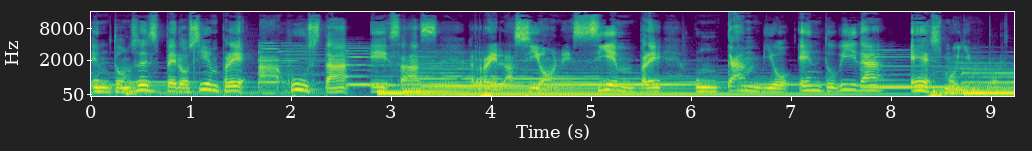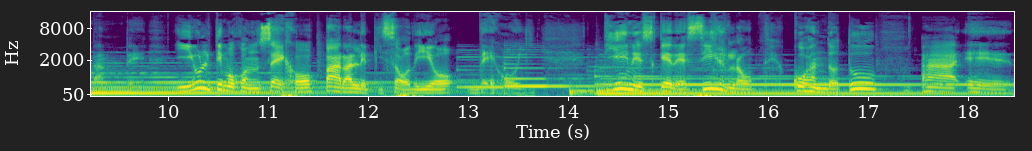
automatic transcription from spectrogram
Entonces, pero siempre ajusta esas relaciones. Siempre un cambio en tu vida es muy importante. Y último consejo para el episodio de hoy. Tienes que decirlo cuando tú ah, eh,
